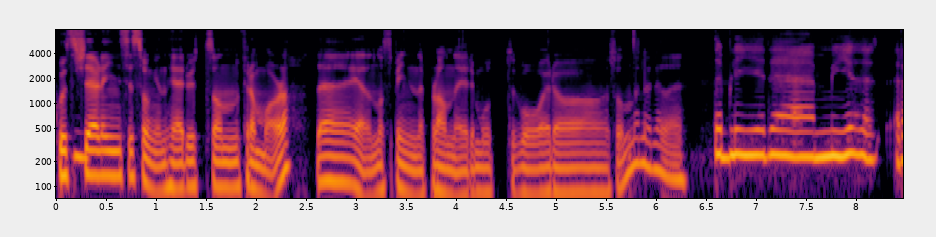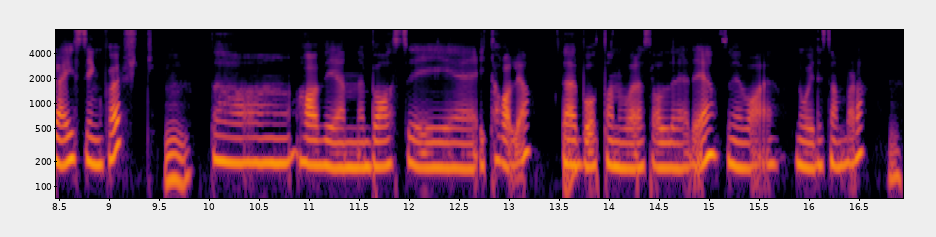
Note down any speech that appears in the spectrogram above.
Hvordan ser den sesongen her ut sånn framover, da? Det, er det noen spennende planer mot vår og sånn, eller er det Det blir eh, mye reising først. mm. Da har vi en base i eh, Italia, der båtene våre allerede er, som vi var nå i desember, da. Mm.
